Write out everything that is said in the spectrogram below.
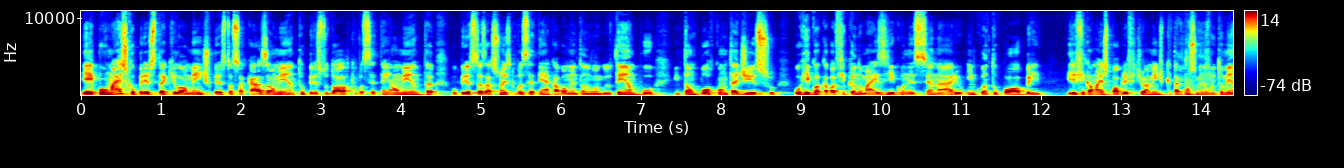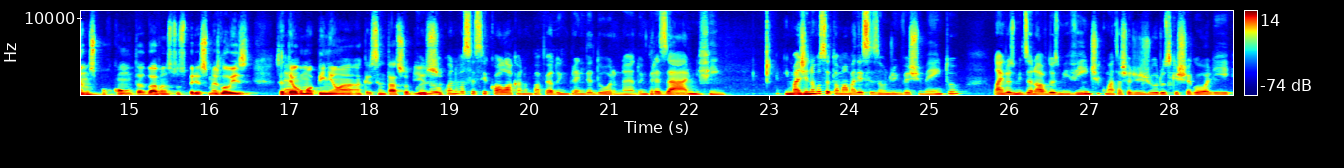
E aí, por mais que o preço daquilo aumente, o preço da sua casa aumenta, o preço do dólar que você tem aumenta, o preço das ações que você tem acaba aumentando ao longo do tempo. Então, por conta disso, o rico acaba ficando mais rico nesse cenário, enquanto o pobre ele fica mais pobre efetivamente porque está consumindo muito pobre. menos por conta do avanço dos preços. Mas, Louise, você é. tem alguma opinião a acrescentar sobre quando, isso? Quando você se coloca no papel do empreendedor, né, do empresário, enfim, imagina você tomar uma decisão de investimento lá em 2019, 2020, com uma taxa de juros que chegou ali,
